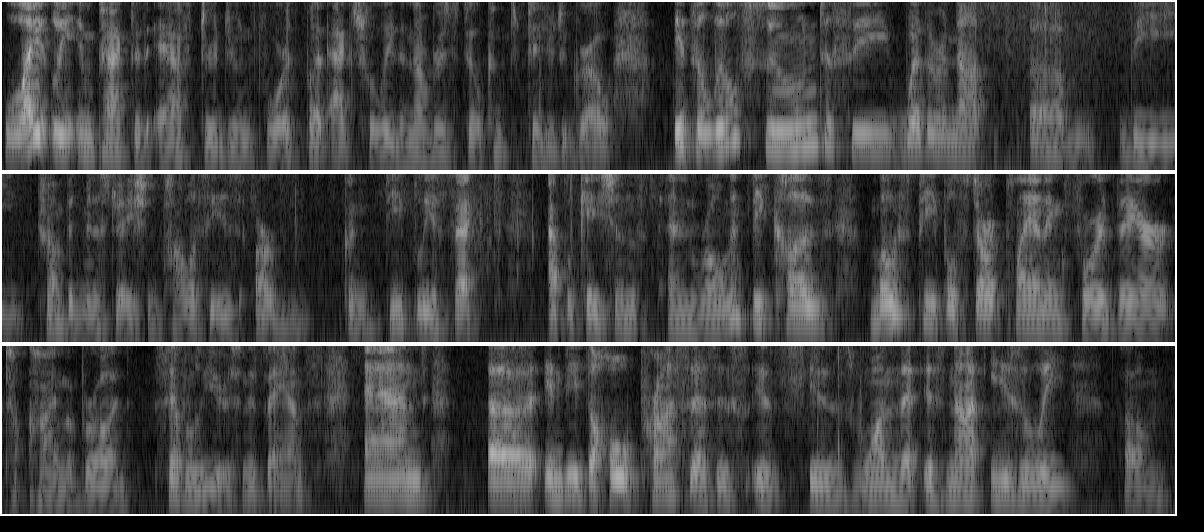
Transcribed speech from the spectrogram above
lightly impacted after June 4th, but actually the numbers still continue to grow. It's a little soon to see whether or not um, the Trump administration policies are going to deeply affect applications and enrollment because most people start planning for their time abroad several years in advance. And uh, indeed, the whole process is, is, is one that is not easily um,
